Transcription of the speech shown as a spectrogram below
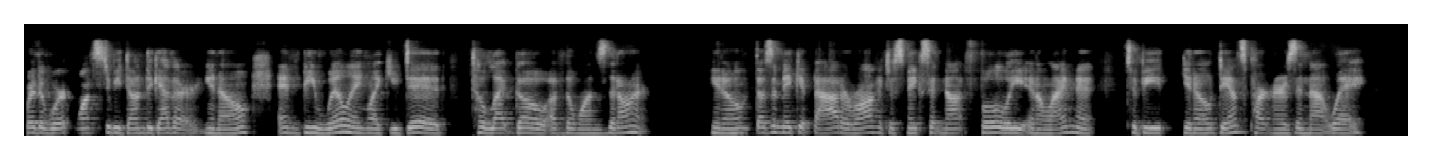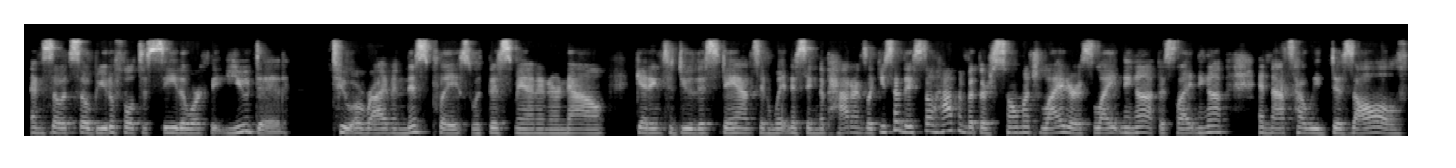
where the work wants to be done together, you know, and be willing, like you did, to let go of the ones that aren't. You know, doesn't make it bad or wrong. It just makes it not fully in alignment to be, you know, dance partners in that way. And so it's so beautiful to see the work that you did to arrive in this place with this man and are now getting to do this dance and witnessing the patterns. Like you said, they still happen, but they're so much lighter. It's lightening up, it's lightening up. And that's how we dissolve,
